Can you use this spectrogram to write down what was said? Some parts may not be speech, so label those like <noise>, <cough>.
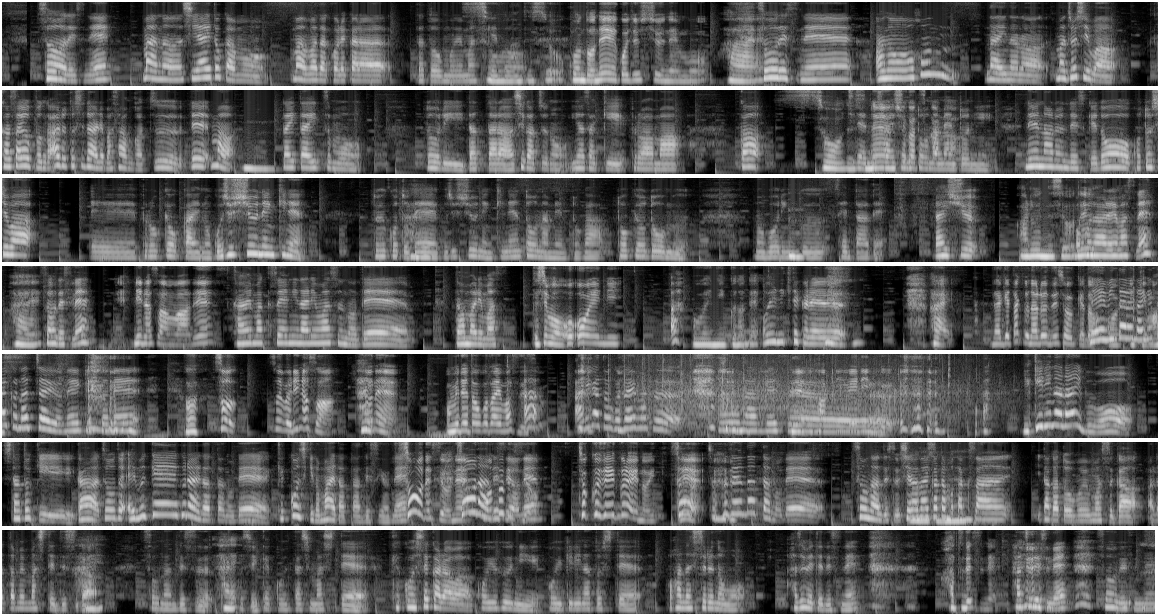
そうですね。まああの、試合とかも、まあまだこれからだと思いますけど。そうなんですよ。今度ね、50周年も。はい。そうですね。あの、本来なら、まあ女子は関西オープンがある年であれば3月で、まあ、うんだいたいいつも通りだったら4月の宮崎プロアマが1そうですね。年の最初のトーナメントに、ね、なるんですけど、今年は、えー、プロ協会の50周年記念ということで、50周年記念トーナメントが東京ドームのボーリングセンターで、来週あるんですよね。行われますね。はい。そうですね。りなさんはね、開幕戦になりますので、頑張ります。私もお応援に、あ応援に行くので、応援に来てくれる。<laughs> はい。投げたくなるでしょうけど。ね見たら投げたくっなっちゃうよね、きっとね。<laughs> あ、そう、そういえばりなさん、はいおめでとうございますですよ。ありがとうございます。<laughs> そうなんです。ね、ハッピーウェディング。ゆきりなライブをした時が、ちょうど MK ぐらいだったので、結婚式の前だったんですよね。そうですよね。そうなんですよね。直前ぐらいの、ね、そう、直前だったので、そうなんですよ。知らない方もたくさんいたかと思いますが、改めましてですが、はい、そうなんです。はい、私結婚いたしまして、結婚してからはこういう風に、こういうキリナとしてお話しするのも初めてですね。初ですね。初ですね。<laughs> そうですね。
